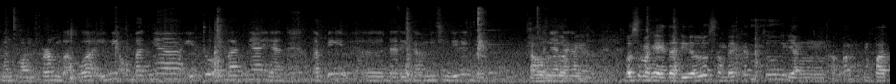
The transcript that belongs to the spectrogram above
mengkonfirm bahwa ini obatnya, itu obatnya ya. Tapi uh, dari kami sendiri belum menyatakan ya. Oh sama kayak tadi lo sampaikan tuh yang apa empat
